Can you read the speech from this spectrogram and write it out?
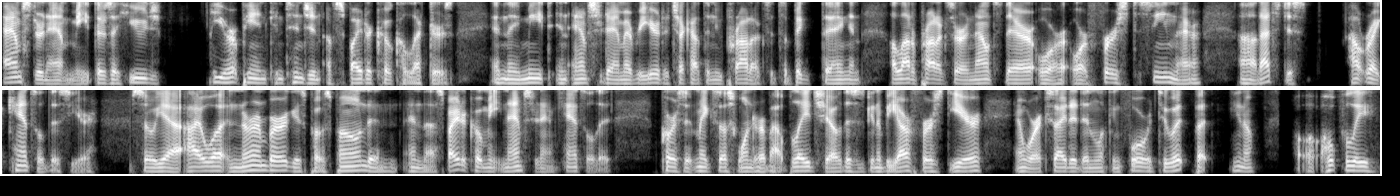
Amsterdam meet. There's a huge European contingent of Spyderco collectors, and they meet in Amsterdam every year to check out the new products. It's a big thing, and a lot of products are announced there or or first seen there. Uh, that's just outright canceled this year. So yeah, IWA and Nuremberg is postponed, and and the Spyderco meet in Amsterdam canceled it. Of course, it makes us wonder about Blade Show. This is going to be our first year, and we're excited and looking forward to it. But you know, ho- hopefully,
